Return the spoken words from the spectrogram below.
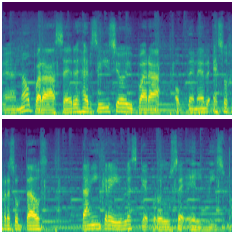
eh, no, para hacer ejercicio y para obtener esos resultados tan increíbles que produce él mismo.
